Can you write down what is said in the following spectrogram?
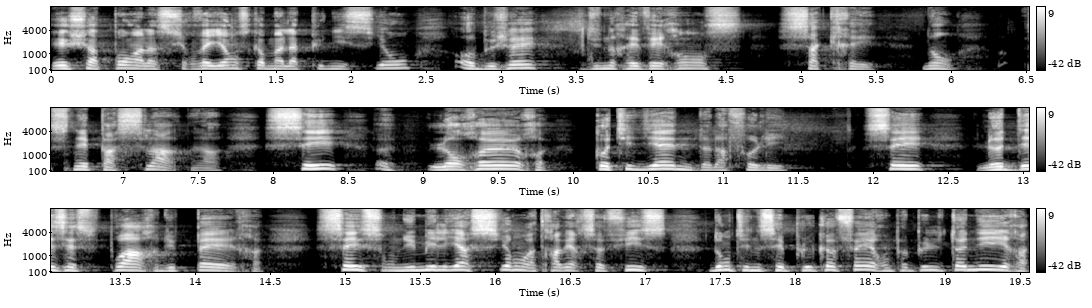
échappant à la surveillance comme à la punition, objet d'une révérence sacrée. Non, ce n'est pas cela. C'est euh, l'horreur quotidienne de la folie. C'est le désespoir du Père, c'est son humiliation à travers ce fils dont il ne sait plus que faire, on ne peut plus le tenir.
